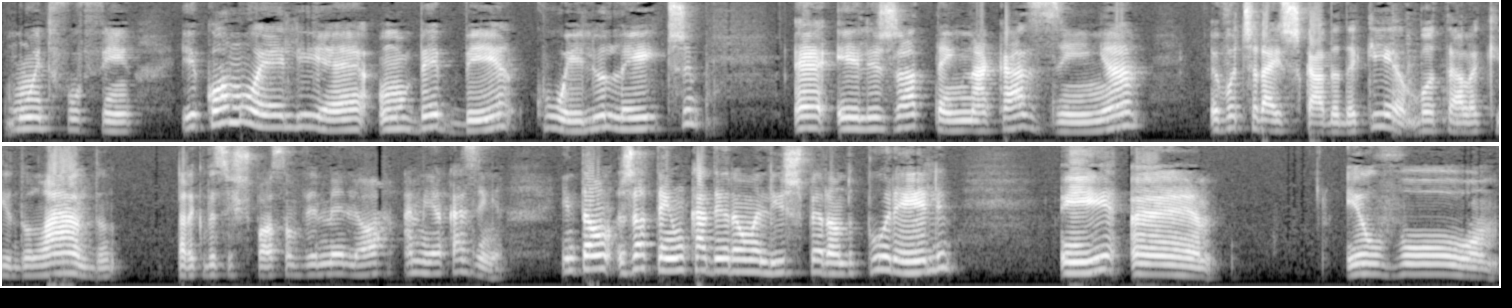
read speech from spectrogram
Muito fofinho. E como ele é um bebê coelho leite, é, ele já tem na casinha. Eu vou tirar a escada daqui, botar ela aqui do lado, para que vocês possam ver melhor a minha casinha. Então, já tem um cadeirão ali esperando por ele. E é, eu vou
